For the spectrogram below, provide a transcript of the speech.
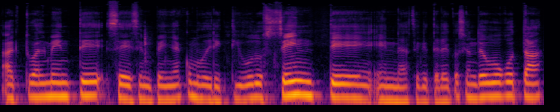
Actualmente se desempeña como directivo docente en la Secretaría de Educación de Bogotá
